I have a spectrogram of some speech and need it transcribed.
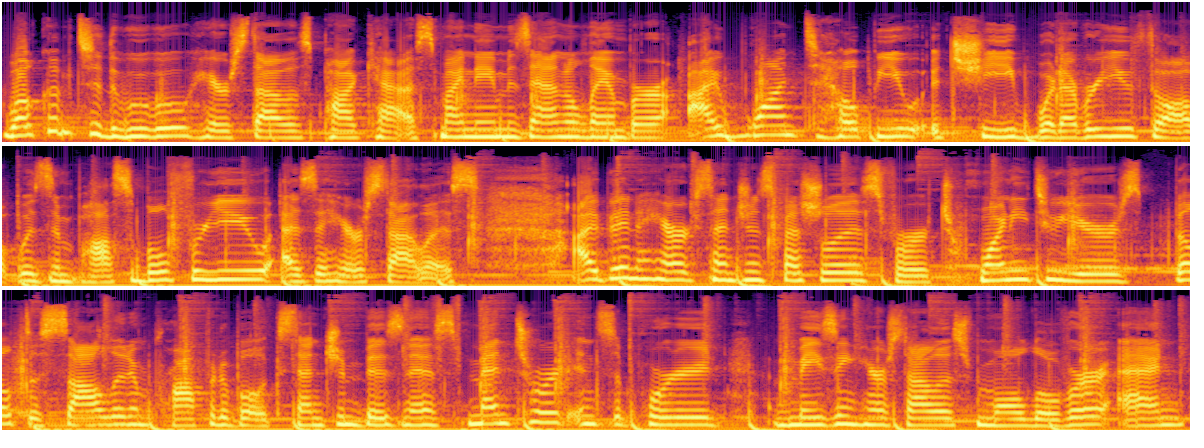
Welcome to the Woo Woo Hairstylist Podcast. My name is Anna Lambert. I want to help you achieve whatever you thought was impossible for you as a hairstylist. I've been a hair extension specialist for 22 years, built a solid and profitable extension business, mentored and supported amazing hairstylists from all over, and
